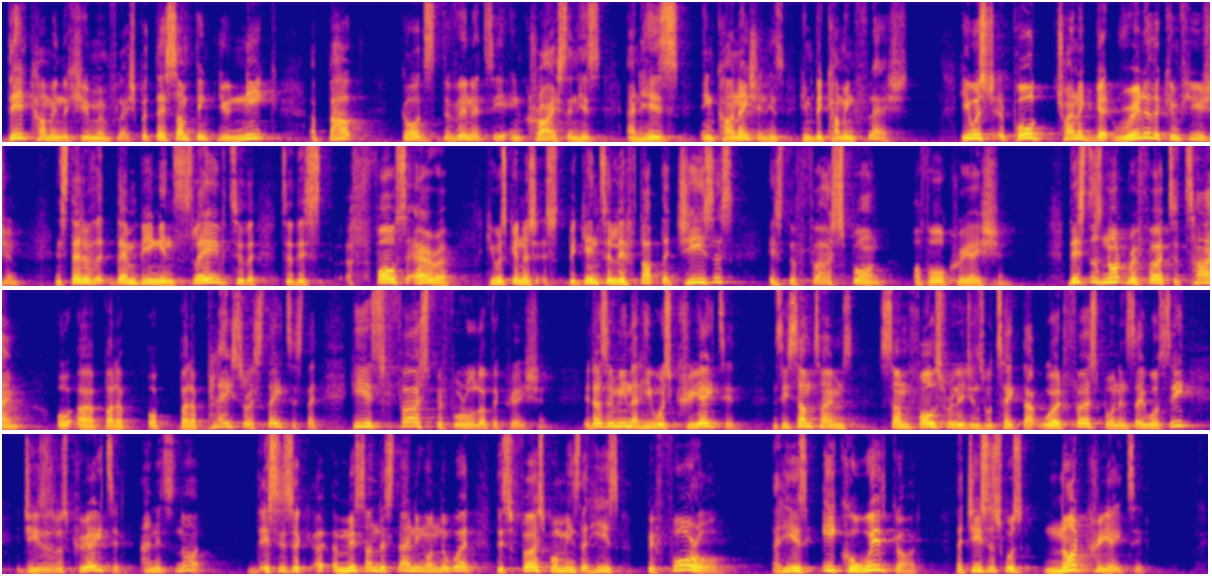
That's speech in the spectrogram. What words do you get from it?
did come in the human flesh, but there's something unique about God's divinity in Christ and his, and his incarnation, his, him becoming flesh. He was, Paul, trying to get rid of the confusion. Instead of them being enslaved to, the, to this false error, he was going to begin to lift up that Jesus is the firstborn of all creation. This does not refer to time, or, uh, but, a, or, but a place or a status, that he is first before all of the creation. It doesn't mean that he was created. And see, sometimes some false religions will take that word firstborn and say, well, see, Jesus was created. And it's not. This is a, a misunderstanding on the word. This firstborn means that he is before all, that he is equal with God, that Jesus was not created,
